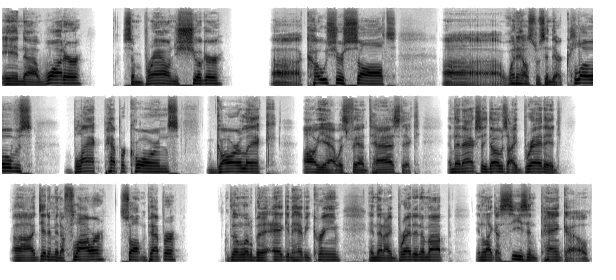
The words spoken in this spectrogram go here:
in uh, water, some brown sugar, uh, kosher salt. Uh, what else was in there? Cloves, black peppercorns, garlic Oh yeah, it was fantastic. And then actually those I breaded. Uh, I did them in a flour, salt and pepper, then a little bit of egg and heavy cream, and then I breaded them up in like a seasoned panko.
